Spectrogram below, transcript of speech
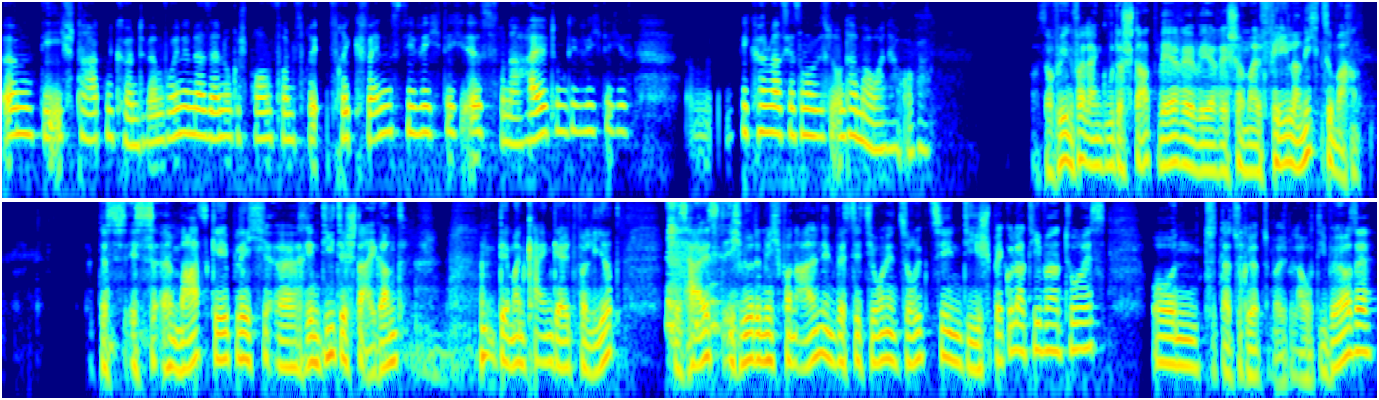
ähm, die ich starten könnte? Wir haben vorhin in der Sendung gesprochen von Fre Frequenz, die wichtig ist, von der Haltung, die wichtig ist. Wie können wir das jetzt noch ein bisschen untermauern, Herr Ogger? Was auf jeden Fall ein guter Start wäre, wäre schon mal Fehler nicht zu machen. Das ist äh, maßgeblich äh, renditesteigernd, indem man kein Geld verliert. Das heißt, ich würde mich von allen Investitionen zurückziehen, die spekulativer Natur ist. Und dazu gehört zum Beispiel auch die Börse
